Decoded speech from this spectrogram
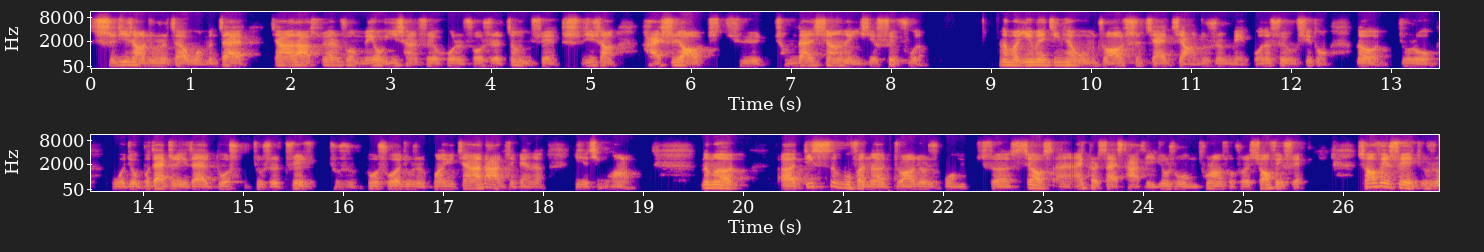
实际上就是在我们在加拿大虽然说没有遗产税或者说是赠与税，实际上还是要去承担相应的一些税负的。那么，因为今天我们主要是在讲就是美国的税务系统，那就是我就不在这里再多就是最就是多说就是关于加拿大这边的一些情况了。那么，呃，第四部分呢，主要就是我们是 sales and exercise tax，也就是我们通常所说的消费税。消费税就是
